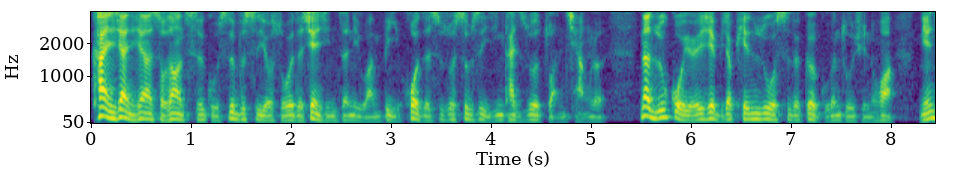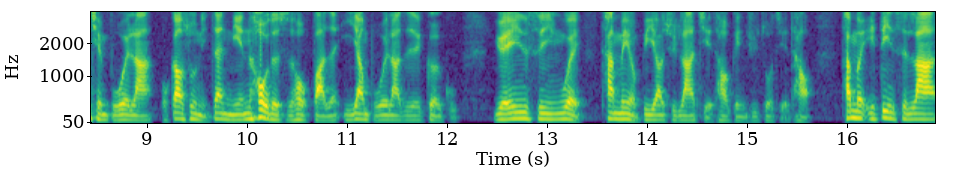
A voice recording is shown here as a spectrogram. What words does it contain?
看一下你现在手上的持股是不是有所谓的现行整理完毕，或者是说是不是已经开始做转强了？那如果有一些比较偏弱势的个股跟族群的话，年前不会拉，我告诉你，在年后的时候，法人一样不会拉这些个股。原因是因为他没有必要去拉解套给你去做解套，他们一定是拉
